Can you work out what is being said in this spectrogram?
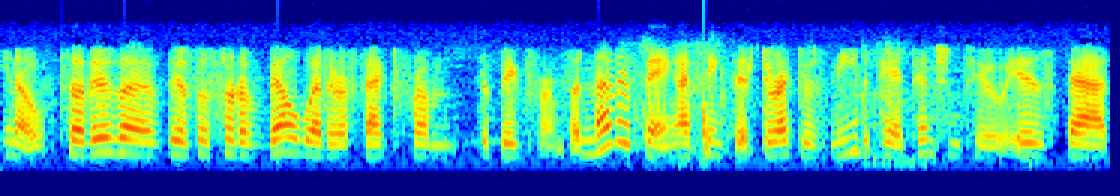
you know, so there's a there's a sort of bellwether effect from the big firms. Another thing I think that directors need to pay attention to is that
